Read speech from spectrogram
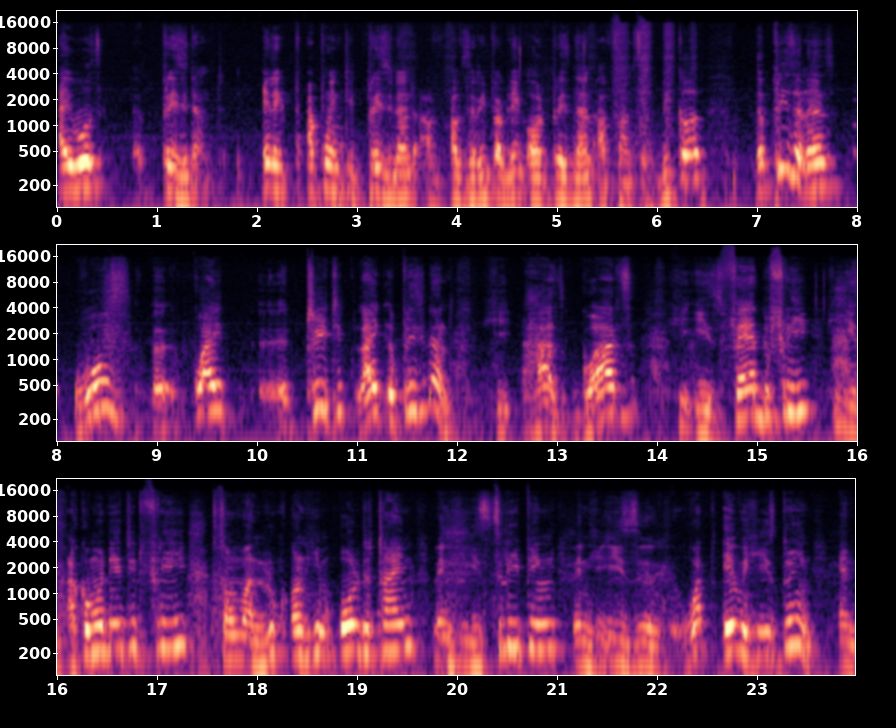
I was president, elect, appointed president of, of the republic or president of something. Because the prisoners was uh, quite uh, treated like a president. He has guards, he is fed free, he is accommodated free, someone look on him all the time when he is sleeping, when he is uh, whatever he is doing. And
